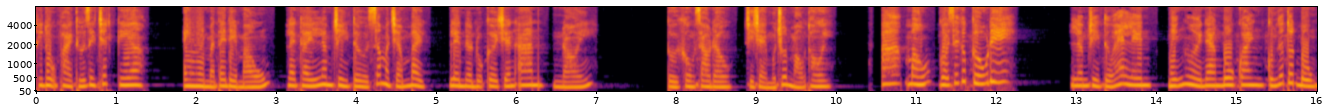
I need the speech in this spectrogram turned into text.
thì đụng phải thứ dịch chất kia. Anh nhìn bàn tay đầy máu, lại thấy Lâm Trình Tử sắc mặt trắng bệch, lên nở nụ cười trấn an, nói: Tôi không sao đâu, chỉ chảy một chút máu thôi. À, máu, gọi xe cấp cứu đi. Lâm Trình Tử hét lên, những người đang bu quanh cũng rất tốt bụng,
